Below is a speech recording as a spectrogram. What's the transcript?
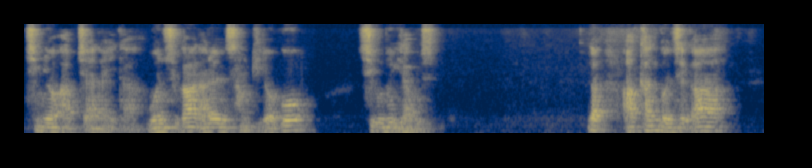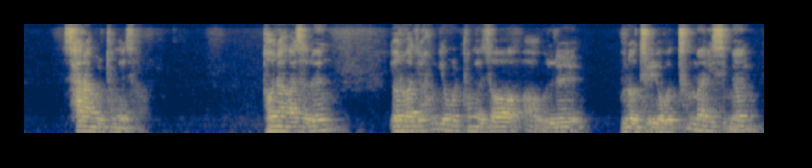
치며 앞지 않아이다. 원수가 나를 삼키려고 지금도 일하고 있습니다. 그러니까 악한 권세가 사람을 통해서 더 나아가서는 여러 가지 환경을 통해서 어, 우리를 무너뜨리려고 틈만 있으면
